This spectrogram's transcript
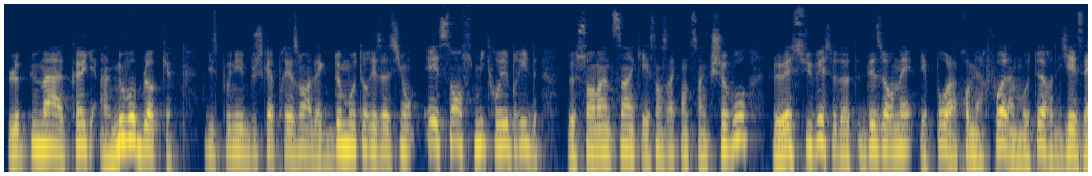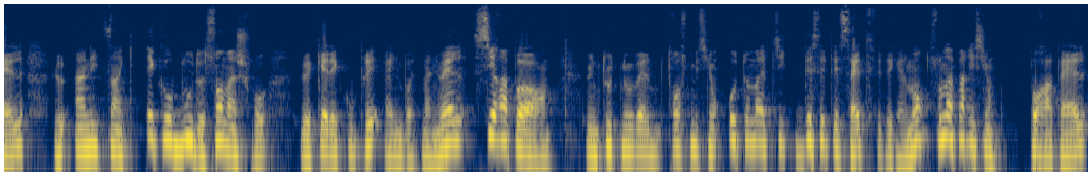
le Puma accueille un nouveau bloc, disponible jusqu'à présent avec deux motorisations essence micro-hybride de 125 et 155 chevaux. Le SUV se dote désormais et pour la première fois d'un moteur diesel, le 1 litre 5 EcoBlue de 120 chevaux, lequel est couplé à une boîte manuelle 6 rapports. Une toute nouvelle transmission automatique DCT7 fait également son apparition. Pour rappel,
